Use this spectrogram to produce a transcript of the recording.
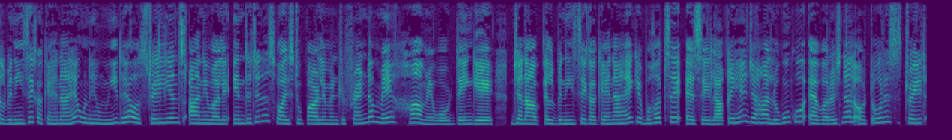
البنیزے کا کہنا ہے انہیں امید ہے آسٹریلینز آنے والے indigenous voice to parliament referendum میں ہاں میں ووٹ دیں گے جناب البنیزے کا کہنا ہے کہ بہت سے ایسے علاقے ہیں جہاں لوگوں کو ایبوریجنل اور ٹورسٹ اسٹریٹ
